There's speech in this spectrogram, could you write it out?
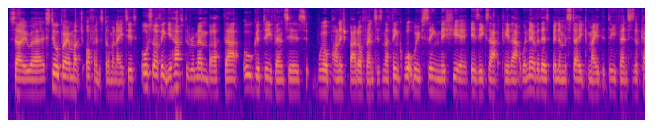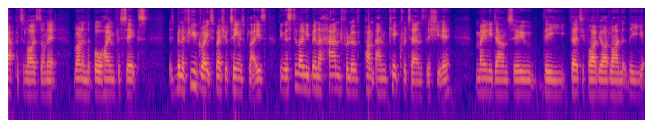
So uh, still very much offense dominated. Also, I think you have to remember that all good defenses will punish bad offenses, and I think what we've seen this year is exactly that. Whenever there's been a mistake made, the defenses have capitalised on it, running the ball home for six. There's been a few great special teams plays. I think there's still only been a handful of punt and kick returns this year mainly down to the 35 yard line that the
